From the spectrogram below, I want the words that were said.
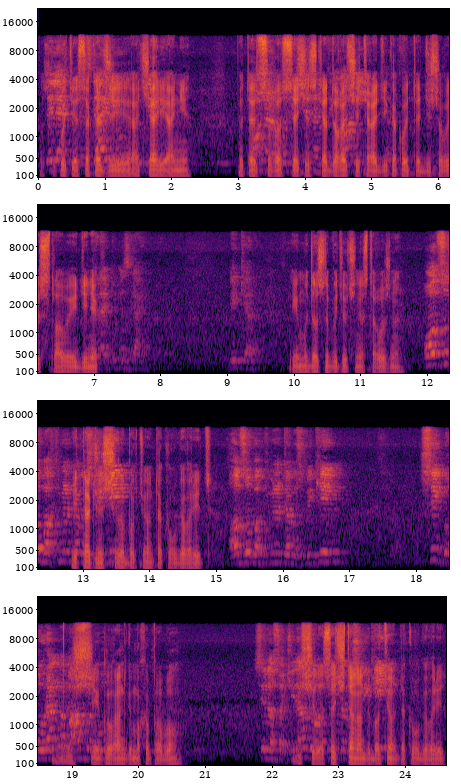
Поскольку эти сахаджи, ачари, они пытаются вас всячески одурачить ради какой-то дешевой славы и денег и мы должны быть очень осторожны. И также Шила Бхактиван Такур говорит, Шри Гуранга Махапрабху, Шила Сачитананда Бхактиван Такур говорит,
